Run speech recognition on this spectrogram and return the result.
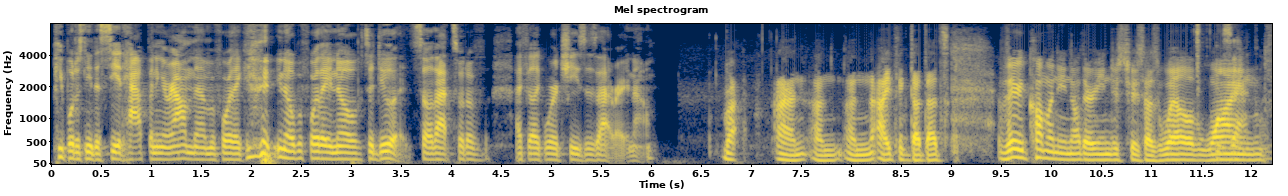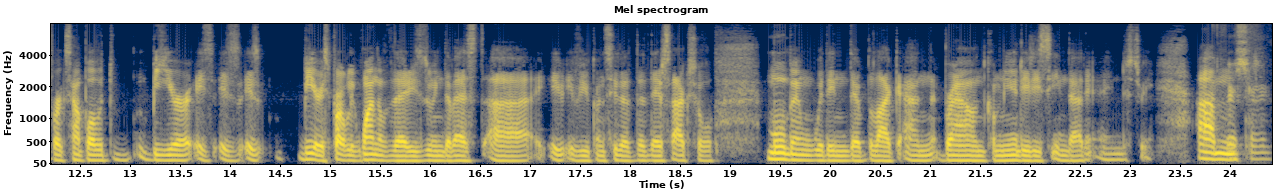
people just need to see it happening around them before they can, you know, before they know to do it. So that's sort of I feel like where cheese is at right now. Right, and and and I think that that's very common in other industries as well. Wine, exactly. for example, beer is, is, is beer is probably one of that is doing the best. Uh, if, you consider that there's actual movement within the black and brown communities in that industry. Um, for sure.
